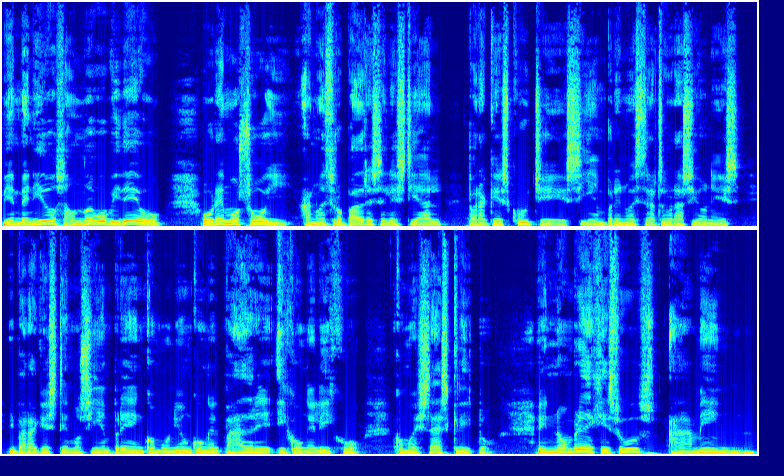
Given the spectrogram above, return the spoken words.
Bienvenidos a un nuevo video. Oremos hoy a nuestro Padre Celestial para que escuche siempre nuestras oraciones y para que estemos siempre en comunión con el Padre y con el Hijo, como está escrito. En nombre de Jesús, amén.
